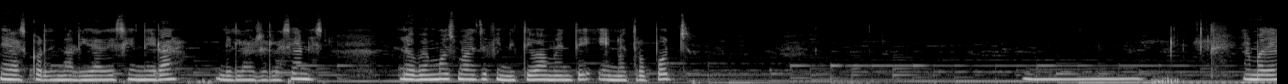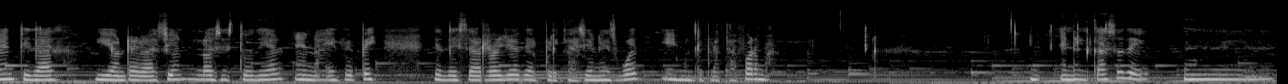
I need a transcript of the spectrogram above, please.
de las coordinalidades general de las relaciones. Lo vemos más definitivamente en otro post. Mm, el modelo entidad guion relación los estudiar en la FP de desarrollo de aplicaciones web y multiplataforma. En el caso de un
